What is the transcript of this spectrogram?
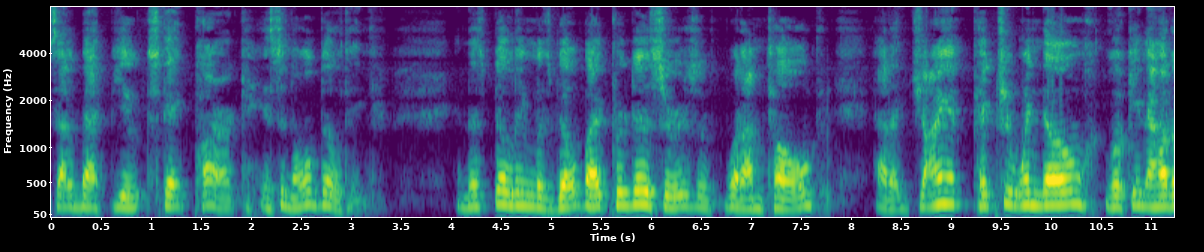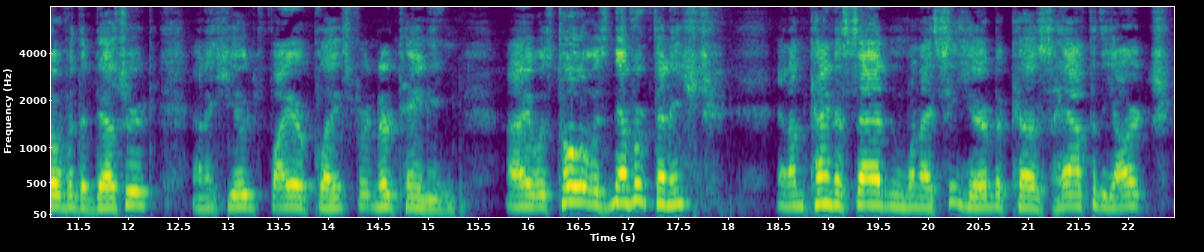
Saddleback Butte State Park is an old building. And this building was built by producers, of what I'm told. Had a giant picture window looking out over the desert and a huge fireplace for entertaining. I was told it was never finished, and I'm kind of saddened when I see here because half of the arch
